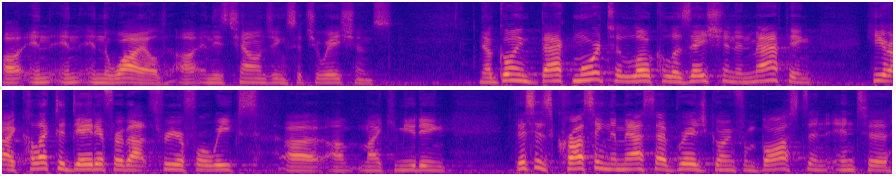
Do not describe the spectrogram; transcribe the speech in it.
uh, in, in, in, the wild uh, in these challenging situations. Now, going back more to localization and mapping, here I collected data for about three or four weeks, uh, my commuting. This is crossing the Mass Ave Bridge going from Boston into,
